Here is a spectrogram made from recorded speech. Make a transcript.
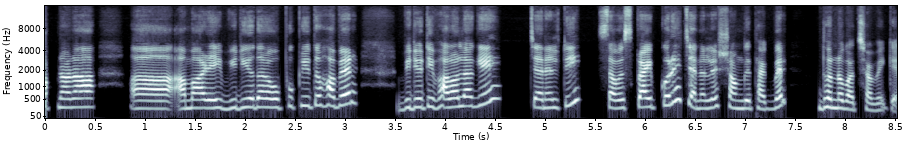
আপনারা আমার এই ভিডিও দ্বারা উপকৃত হবেন। ভিডিওটি ভালো লাগে চ্যানেলটি সাবস্ক্রাইব করে চ্যানেলের সঙ্গে থাকবেন। ধন্যবাদ সবাইকে।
